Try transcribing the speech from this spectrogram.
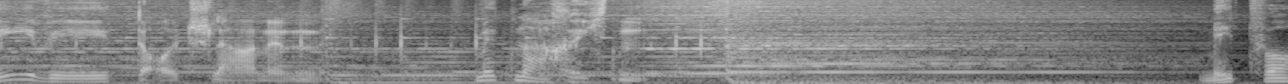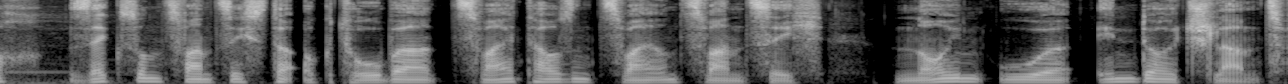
DW Deutsch lernen mit Nachrichten. Mittwoch, 26. Oktober 2022, 9 Uhr in Deutschland.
